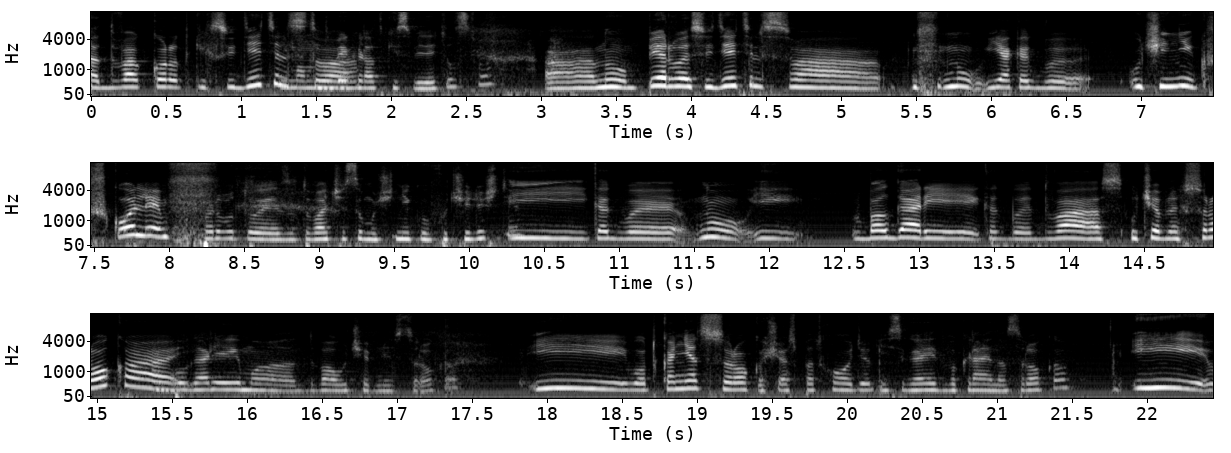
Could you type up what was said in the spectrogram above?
меня два коротких свидетельства. две краткие свидетельства. А, ну, первое свидетельство, ну, я как бы ученик в школе, Първото е за това, че съм ученик в училище. и как бы, ну, и в Болгарии как бы два учебных В срока, България има два учебни срока. И вот конец срока сейчас подходит. И сега идва край на срока. И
